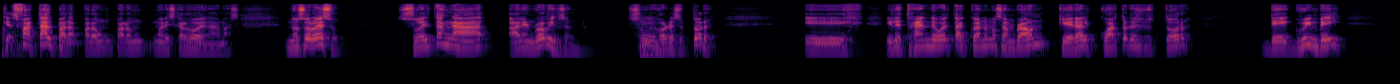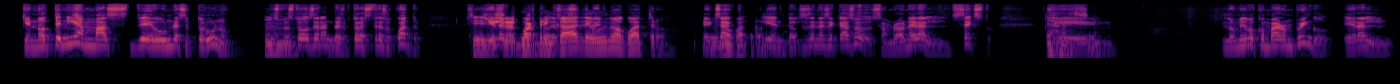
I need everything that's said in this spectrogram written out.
que es fatal para, para, un, para un mariscal joven, además. No solo eso, sueltan a Allen Robinson, su mejor receptor, y le traen de vuelta a Conor and Brown, que era el cuarto receptor de Green Bay, que no tenía más de un receptor uno. Después todos eran receptores tres o cuatro. Sí, y él era el cuarto. Brincaba de, de uno a cuatro. Exacto. y entonces en ese caso, Sam Brown era el sexto. Eh, lo mismo con Byron Pringle, era el,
